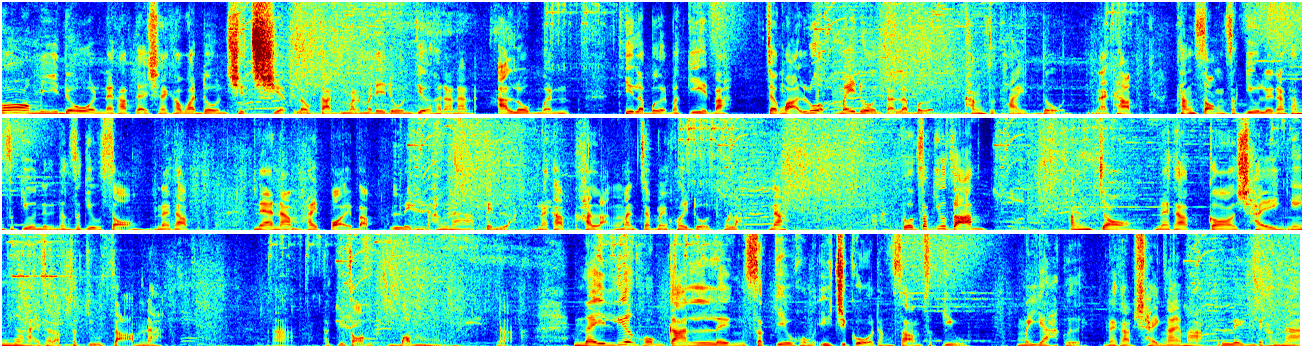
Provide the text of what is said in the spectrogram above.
ก็มีโดนนะครับแต่ใช้คำว่าโดนเฉียดๆแล้วกันมันไม่ได้โดนเยอะขนาดนั้น อารมณ์เหมือนที่ระเบิดเมื่อกี้เห็นปะ จังหวะรวบไม่โดนแต่ระเบิดครั้งสุดท้ายโดนนะครับทั้ง 2 สกิลเลยนะทั้งสกิล1ทั้งสกิล2นะครับแนะนำให้ปล่อยแบบเล็งข้างหน้าเป็นหลักนะครับข้างหลังมันจะไม่ค่อยโดนเท่าไหร่นะส่วนสกิล3ทั้งจอนะครับก็ใช้ง่ายๆสำหรับสกิล3นะสกิลสองบอมนะในเรื่องของการเล็งสกิลของอิจิโกะทั้ง 3 สกิลไม่ยากเลยนะครับใช้ง่ายมากเล็งไปข้างหน้า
